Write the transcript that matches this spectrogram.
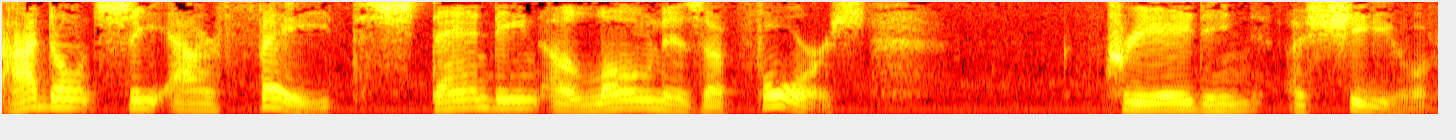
I don't see our faith standing alone as a force creating a shield.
